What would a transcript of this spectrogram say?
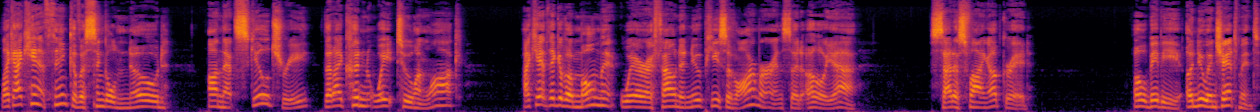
Like, I can't think of a single node on that skill tree that I couldn't wait to unlock. I can't think of a moment where I found a new piece of armor and said, oh yeah, satisfying upgrade. Oh baby, a new enchantment.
